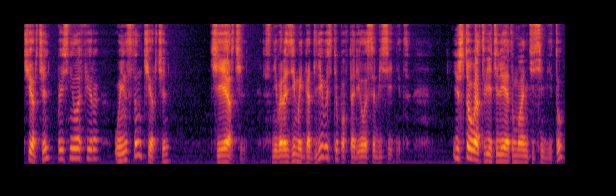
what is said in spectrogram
«Черчилль», — пояснила Фира, — «Уинстон Черчилль». «Черчилль!» С невыразимой годливостью повторила собеседница. «И что вы ответили этому антисемиту?»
